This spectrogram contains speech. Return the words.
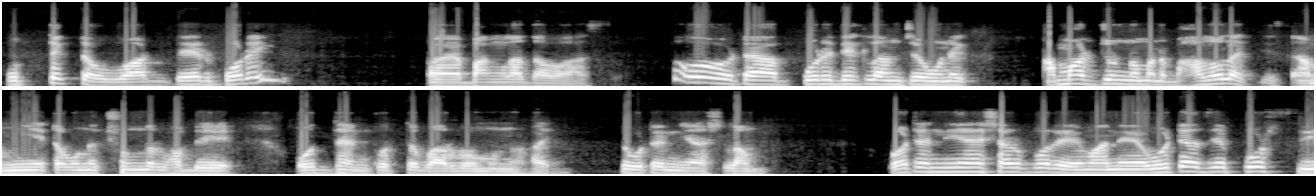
প্রত্যেকটা ওয়ার্ডের পরেই বাংলা দেওয়া আছে। তো ওটা পড়ে দেখলাম যে অনেক আমার জন্য মানে ভালো লাগতেছে। আমি এটা অনেক সুন্দরভাবে অধ্যয়ন করতে পারব মনে হয়। তো ওটা নিয়ে আসলাম। ওটা নিয়ে আসার পরে মানে ওটা যে পড়ছি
